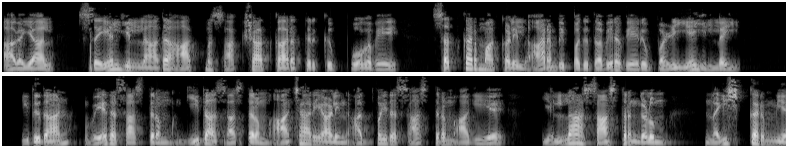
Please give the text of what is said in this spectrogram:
ஆகையால் செயல் இல்லாத ஆத்ம சாட்சா்காரத்திற்கு போகவே சத்கர்மாக்களில் ஆரம்பிப்பது தவிர வேறு வழியே இல்லை. இதுதான் வேத சாஸ்திரம் கீதா சாஸ்திரம் ஆச்சாரியாளின் அத்வைத சாஸ்திரம் ஆகிய எல்லா சாஸ்திரங்களும் நைஷ்கர்மிய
